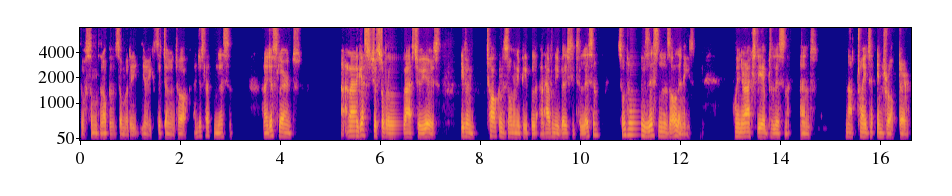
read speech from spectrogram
there was something up with somebody, you know, you could sit down and talk and just let them listen. And I just learned and I guess just over the last two years, even talking to so many people and having the ability to listen, sometimes listening is all they need. When you're actually able to listen and not trying to interrupt their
